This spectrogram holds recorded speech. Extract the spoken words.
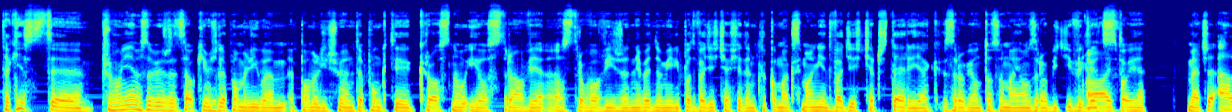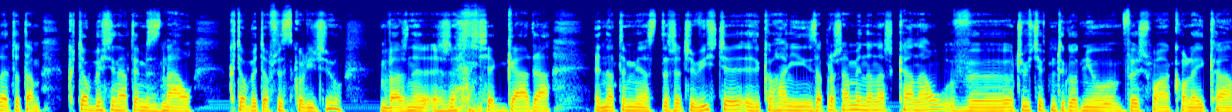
Tak jest. e, Przypomniałem sobie, że całkiem źle pomyliłem, pomyliczyłem te punkty Krosnu i Ostrowie, Ostrowowi, że nie będą mieli po 27, tylko maksymalnie 24, jak zrobią to, co mają zrobić i wygrać Oj, swoje mecze, ale to tam, kto by się na tym znał, kto by to wszystko liczył. Ważne, że się gada. Natomiast rzeczywiście, y, kochani, zapraszamy na nasz kanał. W, oczywiście w tym tygodniu wyszła kolejka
